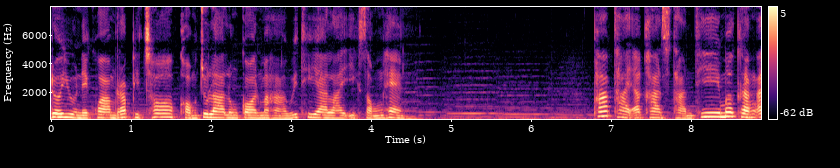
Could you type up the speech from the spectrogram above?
โดยอยู่ในความรับผิดชอบของจุฬาลงกรณ์มหาวิทยาลัยอีกสองแห่ง ภาพถ่ายอาคารสถานที่เมื่อครั้งอ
